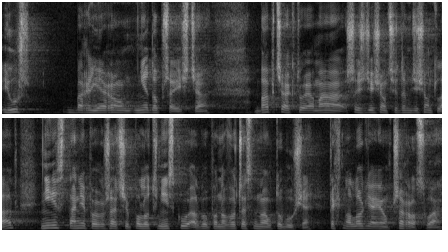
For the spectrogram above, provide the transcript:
już barierą nie do przejścia. Babcia, która ma 60-70 lat, nie jest w stanie poruszać się po lotnisku albo po nowoczesnym autobusie. Technologia ją przerosła.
